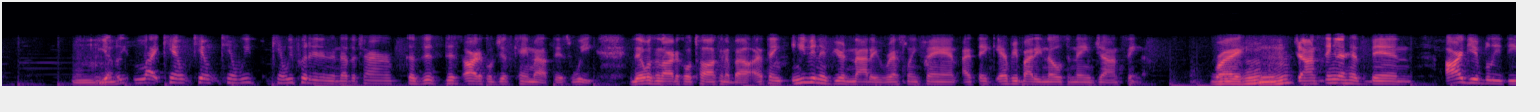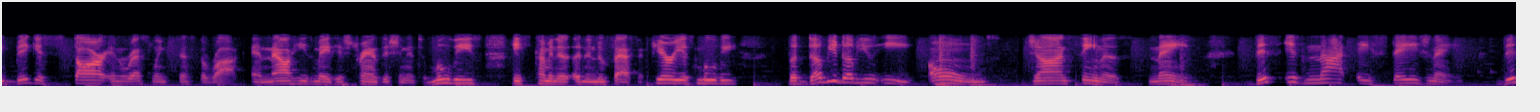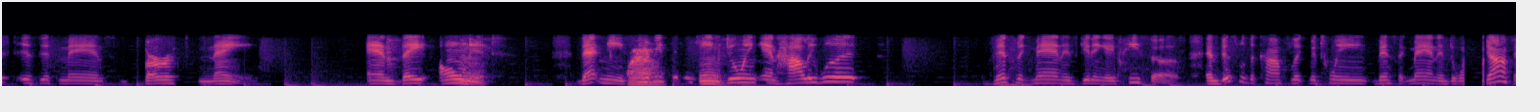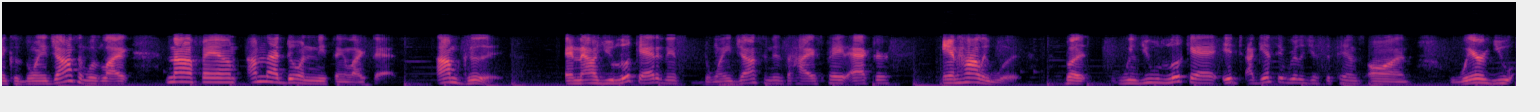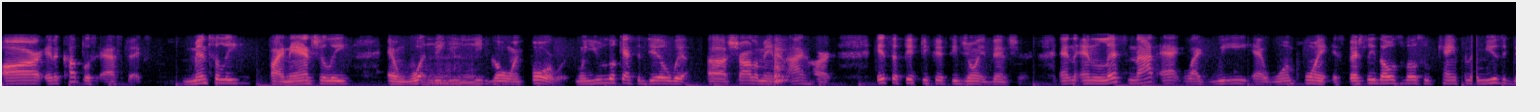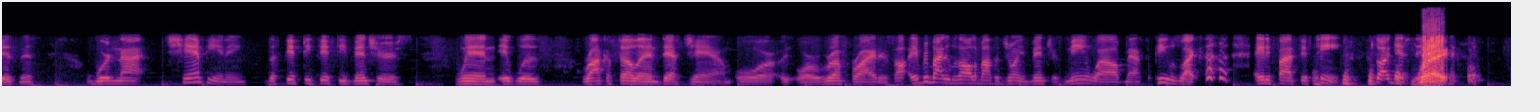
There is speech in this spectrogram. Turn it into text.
Mm-hmm. Yeah, like can can can we can we put it in another term? Because this this article just came out this week. There was an article talking about. I think even if you're not a wrestling fan, I think everybody knows the name John Cena, right? Mm-hmm. mm-hmm. John Cena has been arguably the biggest star in wrestling since The Rock, and now he's made his transition into movies. He's coming in a new Fast and Furious movie. The WWE owns John Cena's name. This is not a stage name. This is this man's birth name. And they own mm. it. That means wow. everything he's mm. doing in Hollywood, Vince McMahon is getting a piece of. And this was the conflict between Vince McMahon and Dwayne Johnson because Dwayne Johnson was like, nah, fam, I'm not doing anything like that. I'm good. And now you look at it, and Dwayne Johnson is the highest paid actor in Hollywood. But when you look at it, I guess it really just depends on where you are in a couple of aspects mentally, financially, and what mm-hmm. do you mm-hmm. see going forward? When you look at the deal with uh, Charlamagne and iHeart, it's a 50-50 joint venture. And and let's not act like we at one point, especially those of us who came from the music business, were not championing the 50-50 ventures when it was – Roc-A-Fella and Def Jam or or Ruff Ryders. Everybody was all about the joint ventures. Meanwhile, Master P was like 85-15. So I guess right.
